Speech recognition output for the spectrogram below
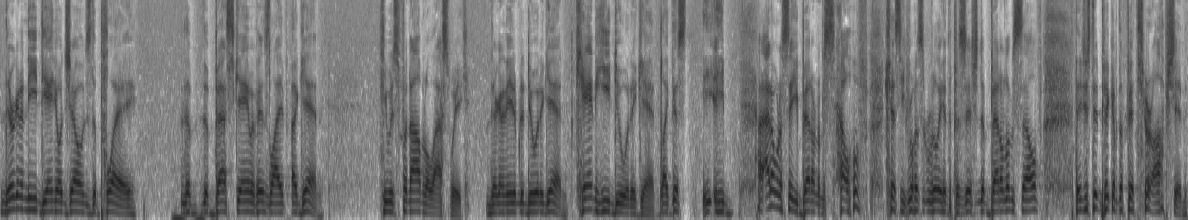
They're going to need Daniel Jones to play the, the best game of his life again. He was phenomenal last week. They're going to need him to do it again. Can he do it again? Like this, he. he I don't want to say he bet on himself because he wasn't really in the position to bet on himself. They just didn't pick up the fifth year option.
